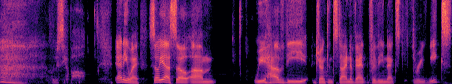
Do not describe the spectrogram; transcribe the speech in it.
Lucio Ball. Anyway, so yeah, so um we have the Junkenstein event for the next three weeks.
